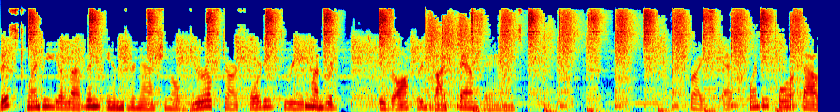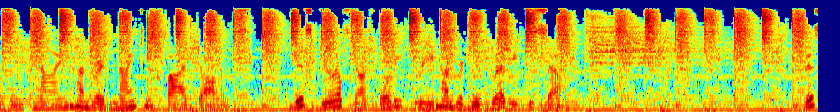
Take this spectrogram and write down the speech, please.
This 2011 International DuraStar 4300 is offered by Fam Vans. Priced at $24,995. This DuraStar 4300 is ready to sell. This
